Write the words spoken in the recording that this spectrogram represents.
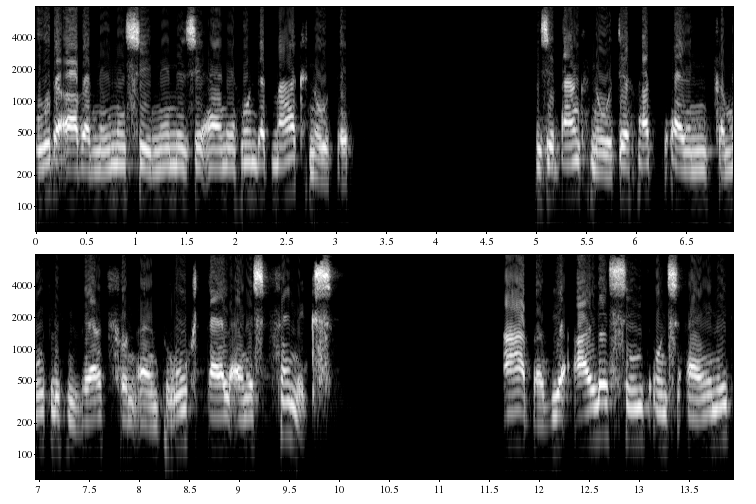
Oder aber nehmen Sie, nehmen Sie eine 100-Mark-Note. Diese Banknote hat einen vermutlichen Wert von einem Bruchteil eines Pfennigs. Aber wir alle sind uns einig,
